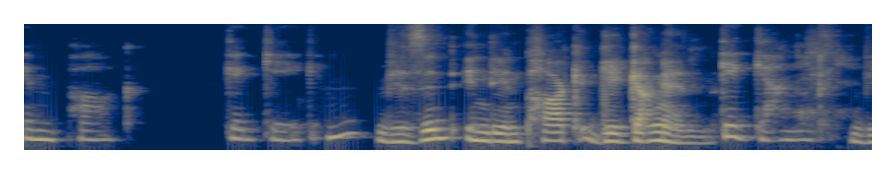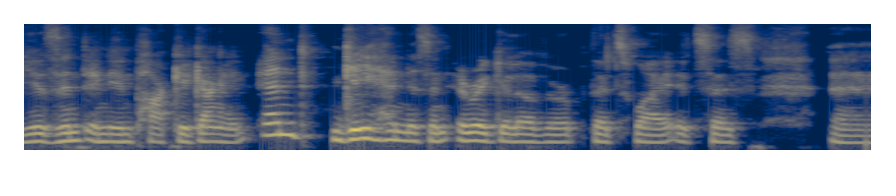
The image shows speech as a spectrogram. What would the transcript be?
im Park gegeben, Wir sind in den Park gegangen. gegangen. Wir sind in den Park gegangen. And gehen is an irregular verb. That's why it says, uh,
